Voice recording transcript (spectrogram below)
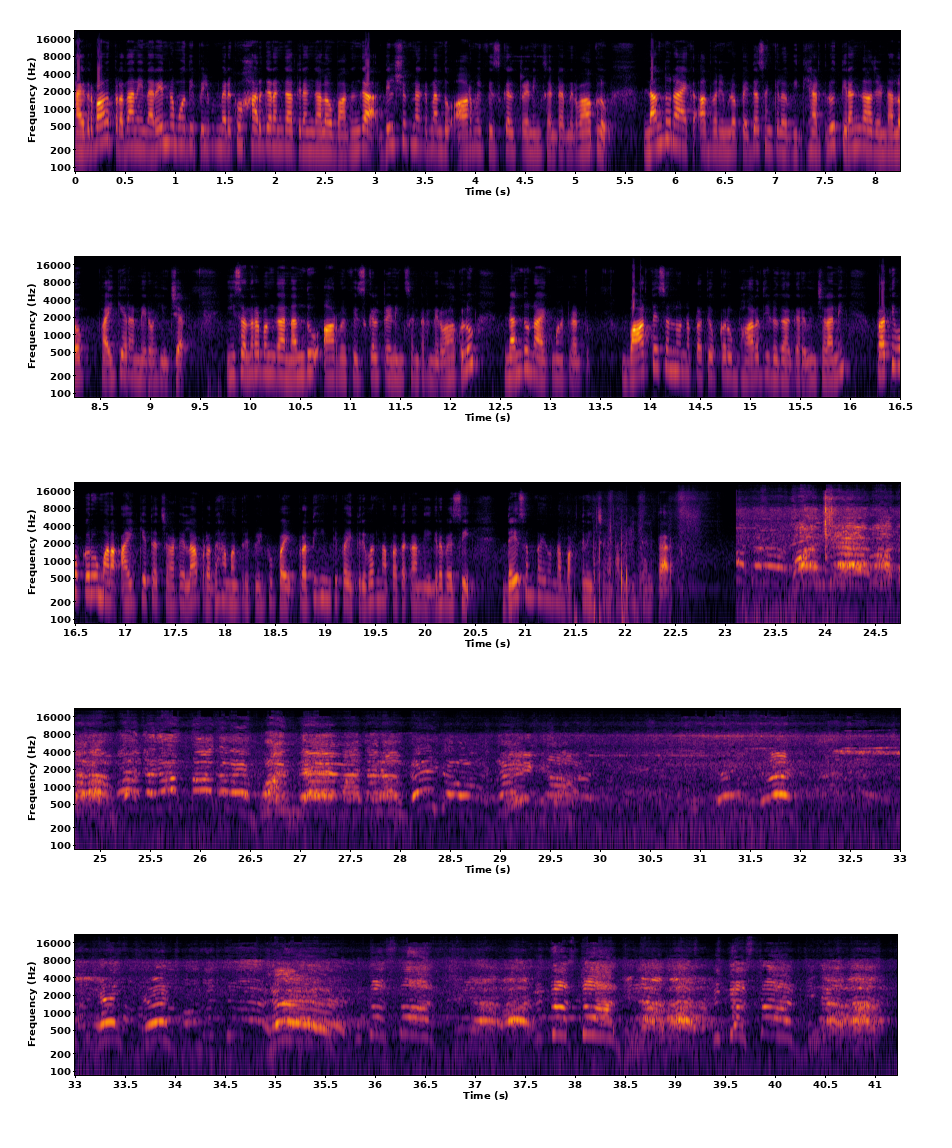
హైదరాబాద్ ప్రధాని నరేంద్ర మోదీ పిలుపు మేరకు హర్గరంగా తిరంగాలో భాగంగా దిల్షుక్ నగర్ నందు ఆర్మీ ఫిజికల్ ట్రైనింగ్ సెంటర్ నిర్వాహకులు నందు నాయక్ ఆధ్వర్యంలో పెద్ద సంఖ్యలో విద్యార్థులు తిరంగా జెండాలో పైకేరన్ నిర్వహించారు. ఈ సందర్భంగా నందు ఆర్మీ ఫిజికల్ ట్రైనింగ్ సెంటర్ నిర్వాహకులు నందు నాయక్ మాట్లాడుతూ భారతదేశంలో ఉన్న ప్రతి ఒక్కరూ భారతీయుడిగా గర్వించాలని ప్రతి ఒక్కరూ మన ఐక్యత చాటేలా ప్రధానమంత్రి పిలుపుపై ప్రతి ఇంటిపై త్రివర్ణ పథకాన్ని ఎగురవేసి దేశంపై ఉన్న భక్తిని చాటాలని తెలిపారు. Hindustan Hindustan Hindustan Hindustan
